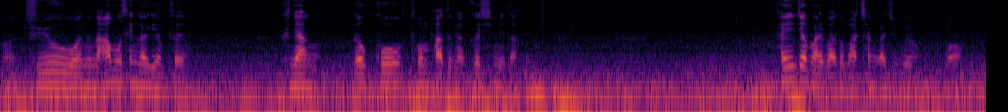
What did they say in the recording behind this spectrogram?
어, 주유원은 아무 생각이 없어요. 그냥 넣고 돈 받으면 끝입니다. 편의점 알바도 마찬가지고요. 뭐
